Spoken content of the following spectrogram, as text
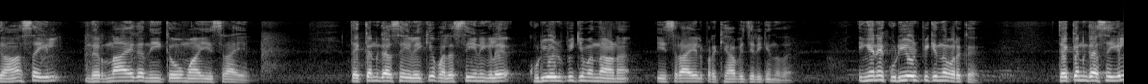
ഗാസയിൽ നിർണായക നീക്കവുമായി ഇസ്രായേൽ. തെക്കൻ ഗസയിലേക്ക് പലസ്തീനികളെ കുടിയൊഴിപ്പിക്കുമെന്നാണ് ഇസ്രായേൽ പ്രഖ്യാപിച്ചിരിക്കുന്നത്. ഇങ്ങനെ കുടിയൊഴിപ്പിക്കുന്നവർക്ക് തെക്കൻ ഗസയിൽ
